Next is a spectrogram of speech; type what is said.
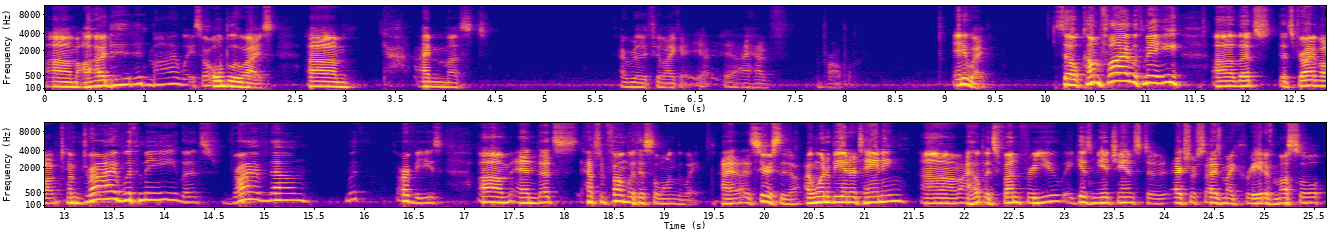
Um, I did it my way. So old blue eyes. Um, God, I must. I really feel like I, I have a problem. Anyway, so come fly with me. Uh, let's let's drive off. Come drive with me. Let's drive down RVs. Um, and let's have some fun with this along the way. I, I seriously though, I want to be entertaining. Um, I hope it's fun for you. It gives me a chance to exercise my creative muscle,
